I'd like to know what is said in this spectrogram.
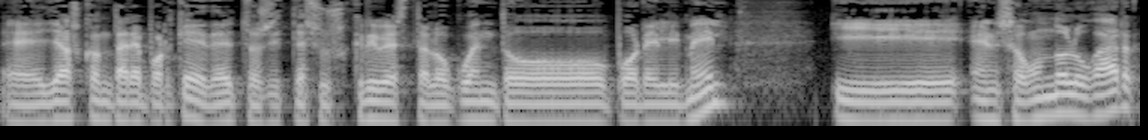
Eh, ya os contaré por qué. De hecho, si te suscribes te lo cuento por el email. Y en segundo lugar,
